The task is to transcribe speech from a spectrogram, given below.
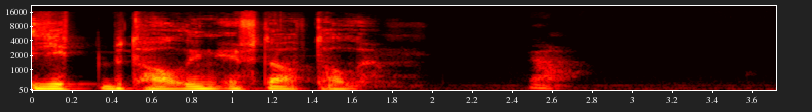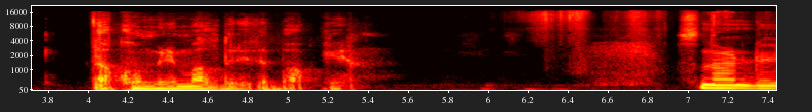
gitt betaling etter avtale. Da kommer de aldri tilbake. Så når du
